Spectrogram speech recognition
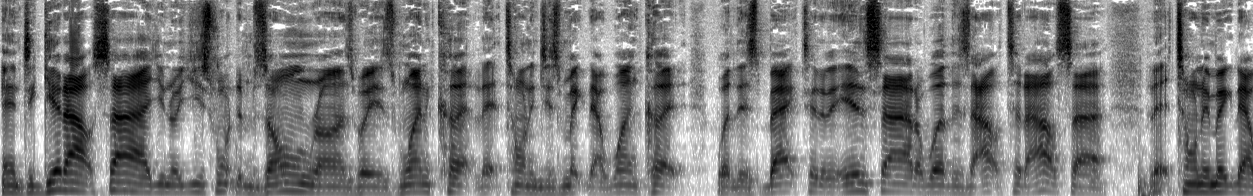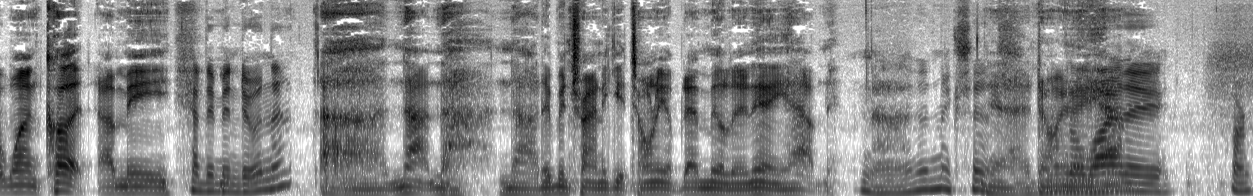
And to get outside, you know, you just want them zone runs where it's one cut, let Tony just make that one cut, whether it's back to the inside or whether it's out to the outside. Let Tony make that one cut. I mean, have they been doing that? uh, nah, nah, nah. They've been trying to get Tony up that middle, and it ain't happening. No, that doesn't make sense. Yeah, I don't- don't know why happening. they aren't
